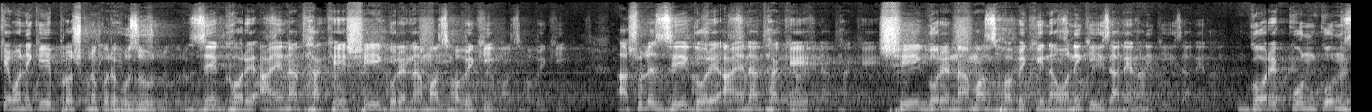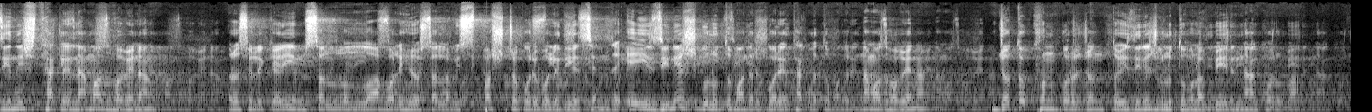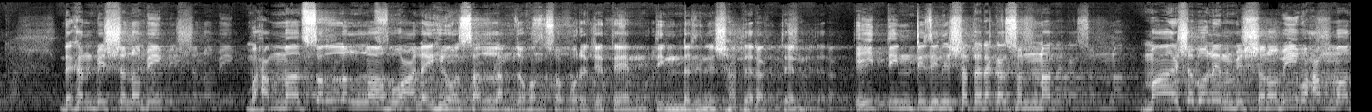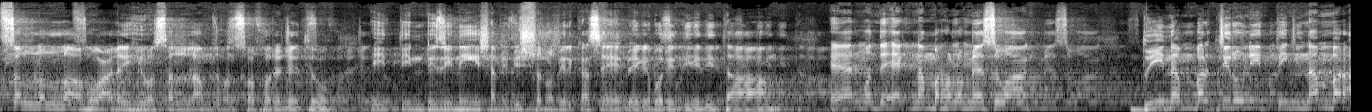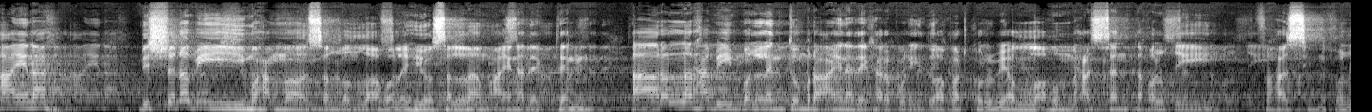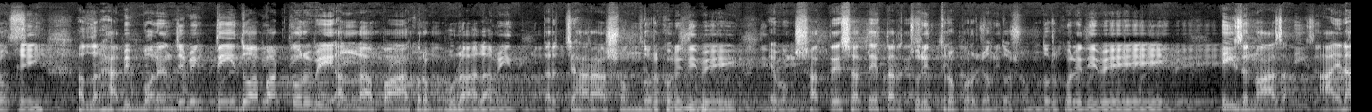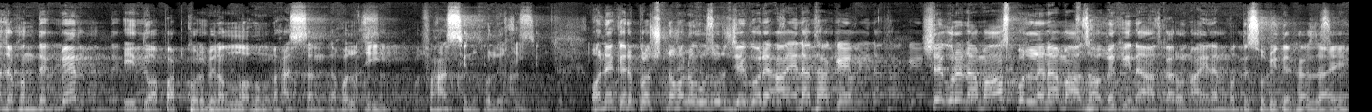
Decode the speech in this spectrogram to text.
কে অনেকেই প্রশ্ন করে, হুজুর, যে ঘরে আয়না থাকে, সেই ঘরে নামাজ হবে কি? আসলে যে ঘরে আয়না থাকে, সেই ঘরে নামাজ হবে কি না অনেকেই জানে না। ঘরে কোন কোন জিনিস থাকলে নামাজ হবে না? রসুল করিম আলহিউসাল্লাম স্পষ্ট করে বলে দিয়েছেন যে, এই জিনিসগুলো তোমাদের ঘরে থাকলে তোমাদের নামাজ হবে না। যতক্ষণ পর্যন্ত এই জিনিসগুলো তোমরা বের না করবা। দেখেন বিশ্বনবী মোহাম্মদ সাল্লাল্লাহু আলাইহি ওয়াসাল্লাম যখন সফরে যেতেন, তিনটা জিনিস সাথে রাখতেন। এই তিনটি জিনিস সাথে রাখা সুন্নাত। মা এসে বলেন, বিশ্বনবী মোহাম্মদ সাল্লাল্লাহু আলাইহি ওয়াসাল্লাম যখন সফরে যেত, এই তিনটি জিনিস আমি বিশ্বনবীর কাছে বেগে ভরে দিয়ে দিতাম। এর মধ্যে এক নাম্বার হলো মেসওয়াক, দুই নাম্বার চিরুনি, তিন নাম্বার আয়না। বিশ্বনবী মোহাম্মদ সাল্লাহ আলহিউসাল্লাম আয়না দেখতেন। আর আল্লাহর হাবিব বললেন, তোমরা আয়না দেখার পরে দোয়া পাঠ করবে। আল্লাহ হাসান তাহলকি ফাহাসিন খলকি। আল্লাহর হাবিব বলেন, যে ব্যক্তি দোয়া পাঠ করবে, আল্লাহ পাক রব্বুল আলামিন তার চেহারা সুন্দর করে দিবে এবং সাথে সাথে তার চরিত্র পর্যন্ত সুন্দর করে দিবে। এই জন্য আজ আয়না যখন দেখবেন, এই দোয়া পাঠ করবেন আল্লাহ হাসান তাহলকি ফাহাসিন খলকি অনেকের প্রশ্ন হলো হুজুর যে ঘরে আয়না থাকে সে ঘরে নামাজ পড়লে নামাজ হবে কিনা কারণ আয়নার মধ্যে ছবি দেখা যায়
